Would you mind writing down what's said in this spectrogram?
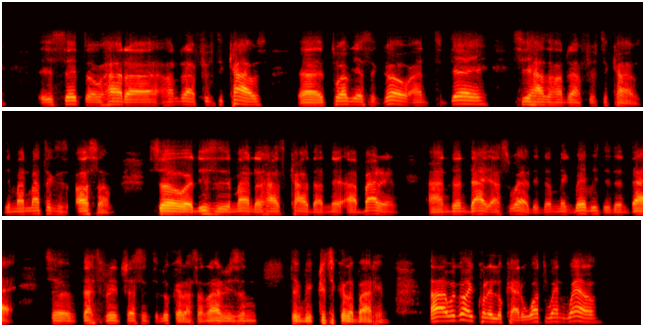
is said to have had uh, 150 cows uh, 12 years ago, and today she has 150 cows. The mathematics is awesome. So uh, this is a man that has cows that are barren and don't die as well. They don't make babies, they don't die. So that's very interesting to look at as another reason to be critical about him. Uh, we're going to equally look at what went well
